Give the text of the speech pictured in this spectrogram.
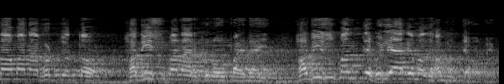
না মানা পর্যন্ত হাদিস মানার কোনো উপায় নাই। হাদিস মানতে হইলে আগে মজহব মানতে হবে।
